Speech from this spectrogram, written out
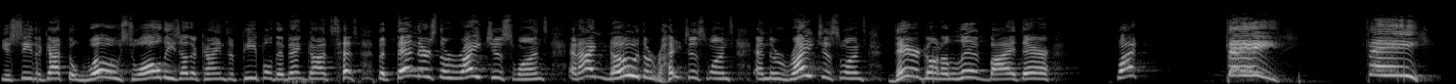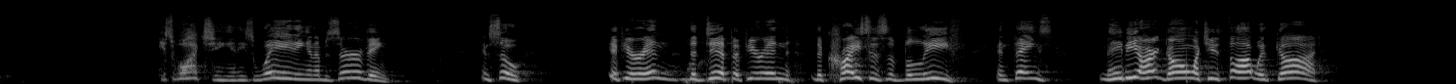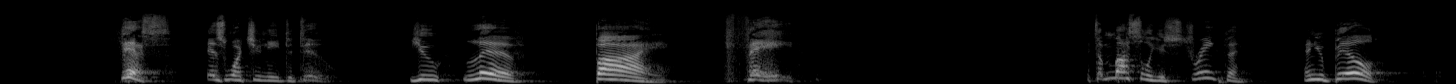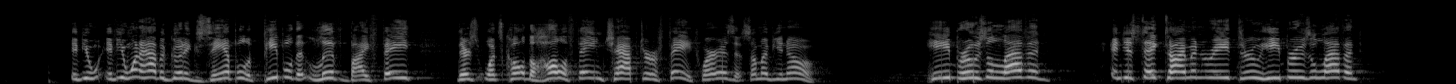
You see, they've got the woes to all these other kinds of people that then God says, but then there's the righteous ones, and I know the righteous ones, and the righteous ones, they're going to live by their what? Faith. Faith. He's watching and he's waiting and observing. And so, if you're in the dip, if you're in the crisis of belief and things maybe aren't going what you thought with God, this is what you need to do. You live by faith. It's a muscle you strengthen and you build. If you, if you want to have a good example of people that live by faith, there's what's called the Hall of Fame chapter of faith. Where is it? Some of you know. Hebrews 11. And just take time and read through Hebrews 11.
